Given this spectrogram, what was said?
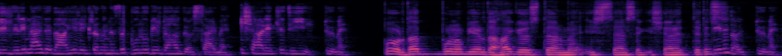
bildirimler de dahil ekranınızı bunu bir daha gösterme. İşaretli değil. Düğme. Burada bunu bir daha gösterme istersek işaretleriz. Geri dön. Düğme.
